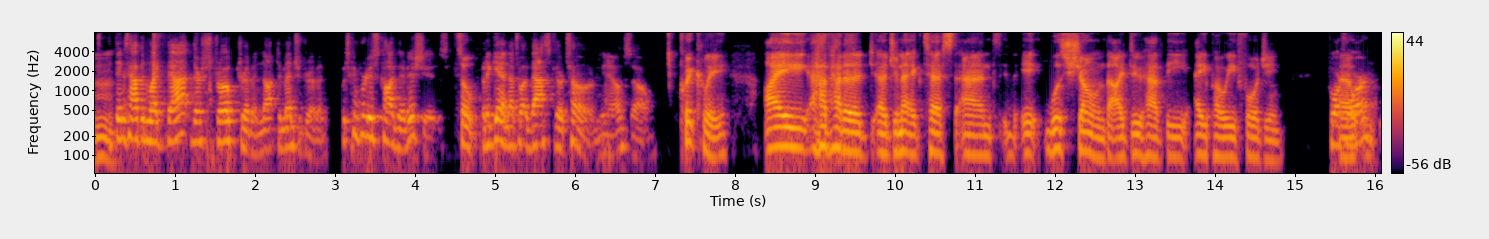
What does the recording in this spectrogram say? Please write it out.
Mm. Things happen like that, they're stroke driven, not dementia driven, which can produce cognitive issues. So, but again, that's what vascular tone, you know, so. Quickly, I have had a, a, genetic test and it was shown that I do have the ApoE4 gene. 4 4? Uh,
